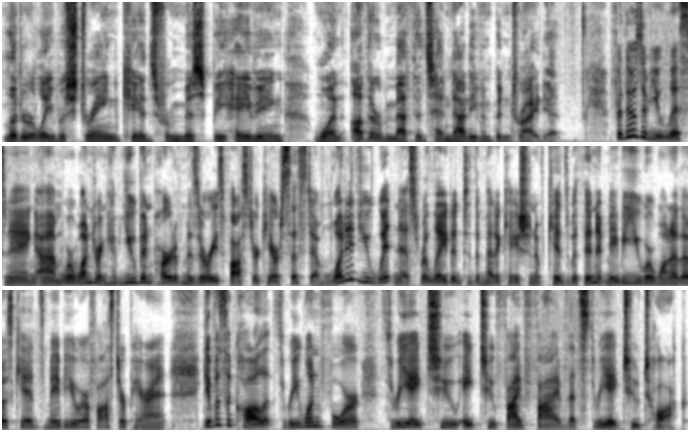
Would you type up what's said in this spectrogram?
literally restrain kids from misbehaving when other methods had not even been tried yet. For those of you listening, um, we're wondering have you been part of Missouri's foster care system? What did you witness related to the medication of kids within it? Maybe you were one of those kids, maybe you were a foster parent. Give us a call at 314 382 8255. That's 382 TALK.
